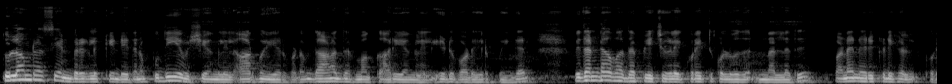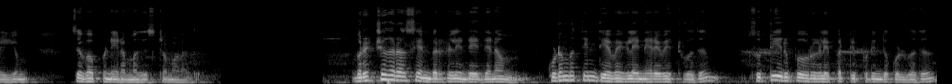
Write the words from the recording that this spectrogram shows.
துலாம் ராசி என்பவர்களுக்கு இன்றைய தினம் புதிய விஷயங்களில் ஆர்வம் ஏற்படும். தான தர்ம காரியங்களில் ஈடுபாடு இருப்பீங்க. விதண்டாவாத பேச்சுகளை குறைத்துக் கொள்வது நல்லது. பண நெருக்கடிகள் குறையும். சிவப்பு நிறம் அதிர்ஷ்டமானது. விருட்சகராசி என்பர்கள் இன்றைய தினம் குடும்பத்தின் தேவைகளை நிறைவேற்றுவது சுற்றி இருப்பவர்களை பற்றி புரிந்து கொள்வது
